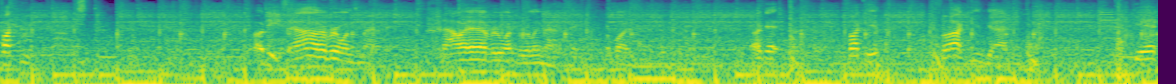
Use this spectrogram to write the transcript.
Fuck you. Oh, geez. Now everyone's mad at me. Now everyone's really mad at me. Oh, boy. Okay. Fuck you. Fuck you, guy. Get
